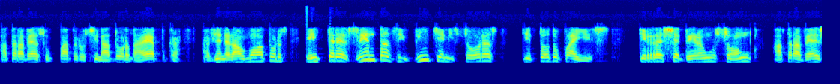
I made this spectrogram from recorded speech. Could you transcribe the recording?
através do patrocinador na época, a General Motors, em 320 emissoras de todo o país, que receberam o som através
